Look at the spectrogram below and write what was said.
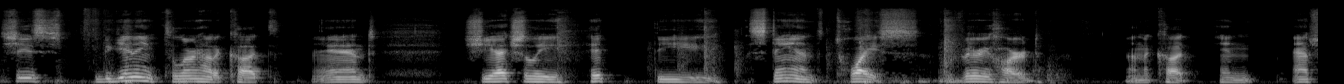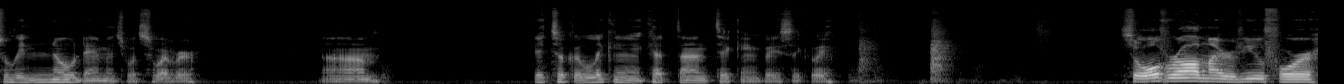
she's beginning to learn how to cut and she actually hit the stand twice very hard on the cut and absolutely no damage whatsoever. Um, it took a licking and kept on ticking, basically. So overall, my review for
